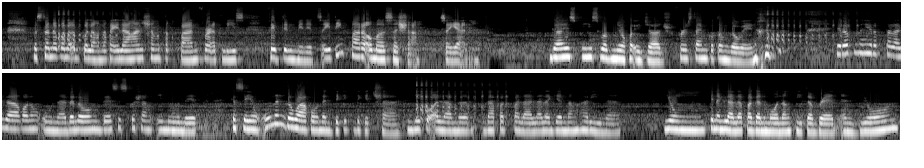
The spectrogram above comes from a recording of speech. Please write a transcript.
Basta napanood ko lang na kailangan siyang takpan for at least 15 minutes. I think para umalsa siya. So yan. Guys, please wag niyo ako i-judge. First time ko tong gawin. hirap na hirap talaga ako nung una. Dalawang beses ko siyang inulit. Kasi yung unang gawa ko, nagdikit-dikit siya. Hindi ko alam na dapat pala lalagyan ng harina yung pinaglalapagan mo ng pita bread and yung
